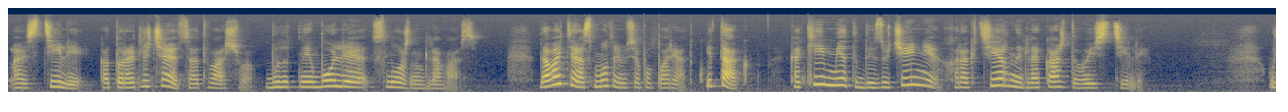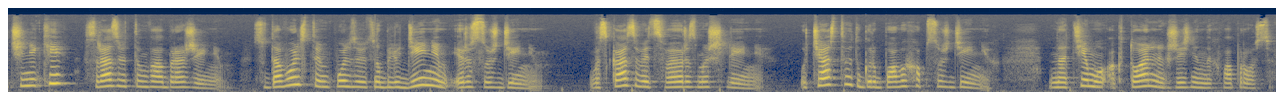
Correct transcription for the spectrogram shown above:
э, стилей, которые отличаются от вашего, будут наиболее сложным для вас. Давайте рассмотрим все по порядку. Итак, какие методы изучения характерны для каждого из стилей? Ученики с развитым воображением – с удовольствием пользуется наблюдением и рассуждением, высказывает свое размышление, участвует в групповых обсуждениях на тему актуальных жизненных вопросов.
